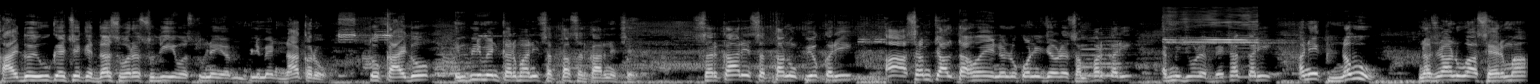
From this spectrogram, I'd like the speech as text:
કાયદો એવું કહે છે કે દસ વર્ષ સુધી એ વસ્તુને ઇમ્પ્લિમેન્ટ ના કરો, તો કાયદો ઇમ્પ્લિમેન્ટ કરવાની સત્તા સરકારને છે. સરકાર એ સત્તાનો ઉપયોગ કરી, આ આશ્રમ ચાલતા હોય એના લોકોની જોડે સંપર્ક કરી, એમની જોડે બેઠક કરી અને એક નવું નજરાનું આ શહેરમાં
